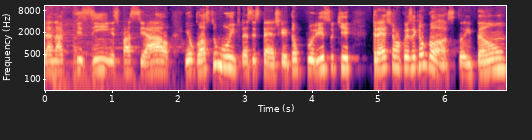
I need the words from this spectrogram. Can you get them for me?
da navezinha espacial. E eu gosto muito dessa estética. Então, por isso que trash é uma coisa que eu gosto. Então,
